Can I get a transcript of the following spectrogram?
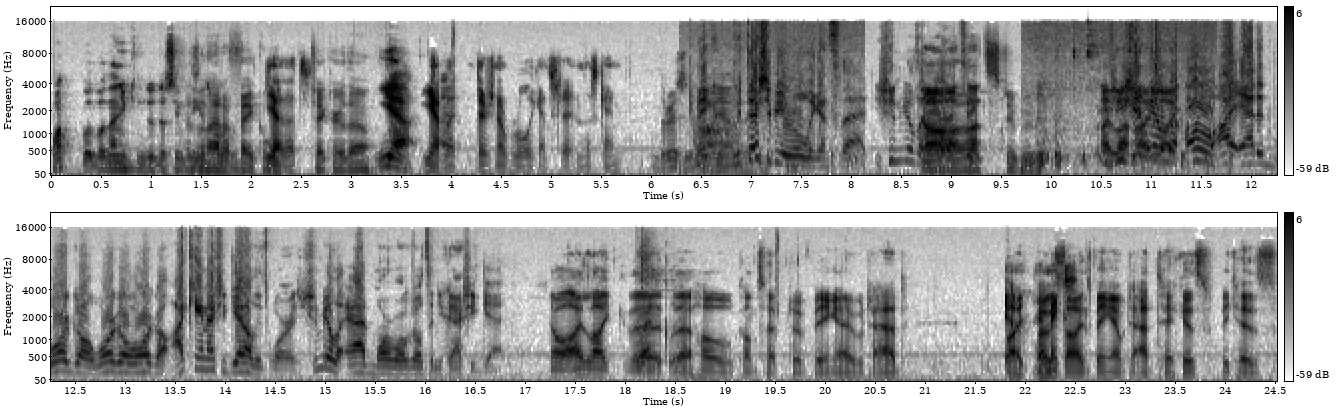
What? But, but then you can do the same thing Isn't as that well. a fake Yeah, that's- ticker though? Yeah. Yeah, I- but there's no rule against it in this game. there is. Make, oh, yeah, but there should be a rule against that. You shouldn't be able to No, add Oh, it. that's stupid. I you shouldn't I be able like- to. Oh, I added war goal, war goal, war goal. I can't actually get all these wars. You shouldn't be able to add more war goals than you can actually get. No, I like the the whole concept of being able to add Yeah, like both makes- sides being able to add tickers because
